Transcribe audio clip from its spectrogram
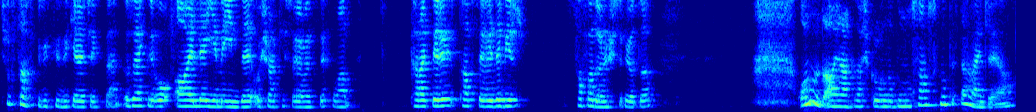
çok saf birisiydi gerçekten. Özellikle o aile yemeğinde o şarkıyı söylemesi falan. Karakteri top seviyede bir safa dönüştürüyordu. Onun da aynı arkadaş grubunda bulunsam sıkıntı etmem bence ya.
